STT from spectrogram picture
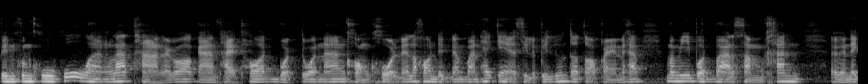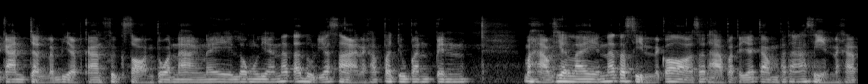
เป็นคุณครูผู้วางรากฐานแล้วก็การถ่ายทอดบทตัวนางของโขนและละครดึกดำบรรพ์ให้แก่ศิลปินรุ่นต่อๆไปนะครับ มันมีบทบาทสำคัญเออในการจัดระเบียบการฝึกสอนตัวนางในโรงเรียนนาฏดุริยศาสตร์นะครับ ปัจจุบันเป็นมหาวิทยาลัยนาฏศิลป์และก็สถาปัตยกรรมพัฒนศิลป์นะครับ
